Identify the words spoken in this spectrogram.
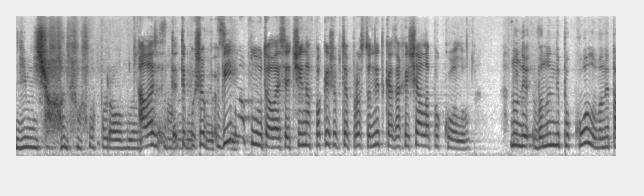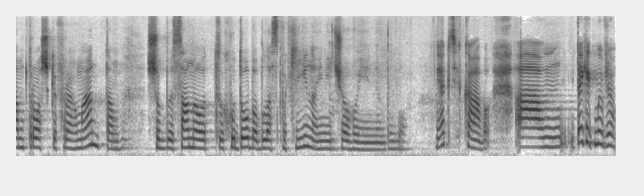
їм нічого не було пороблено. Але Саме типу, щоб відьма плуталася, чи навпаки, щоб це просто нитка захищала по колу. Ну, не, вони не по колу, вони там трошки фрагмент, там, щоб саме от худоба була спокійна і нічого їй не було. Як цікаво. А так як ми вже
